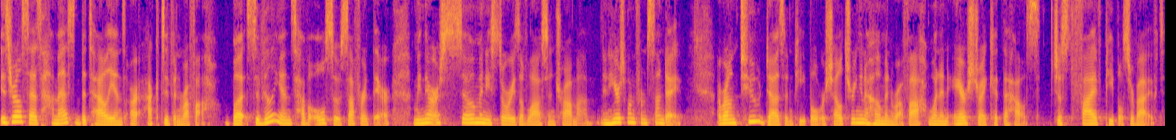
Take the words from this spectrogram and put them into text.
Israel says Hamas battalions are active in Rafah, but civilians have also suffered there. I mean, there are so many stories of loss and trauma. And here's one from Sunday. Around two dozen people were sheltering in a home in Rafah when an airstrike hit the house. Just five people survived.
